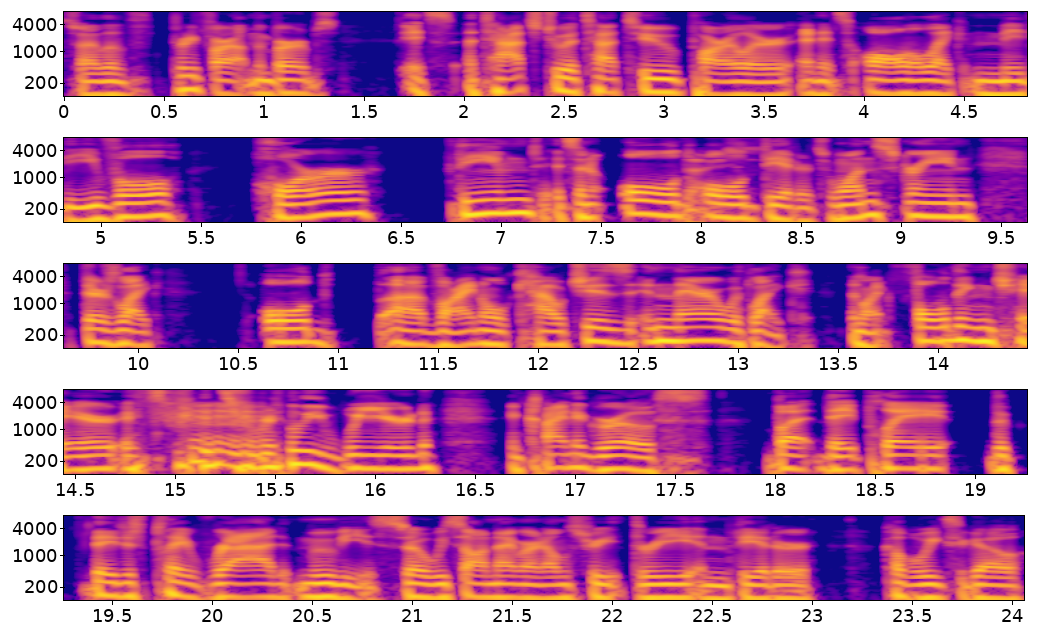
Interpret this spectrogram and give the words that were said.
So I live pretty far out in the burbs. It's attached to a tattoo parlor and it's all like medieval horror themed. It's an old Nice. old theater. It's one screen. There's like old uh, vinyl couches in there with like and like folding chair. It's it's really weird and kind of gross. But they play the they just play rad movies. So we saw Nightmare on Elm Street three in the theater a couple weeks ago,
